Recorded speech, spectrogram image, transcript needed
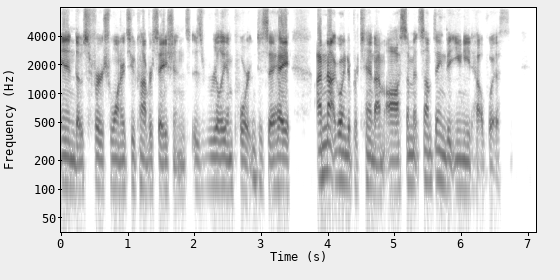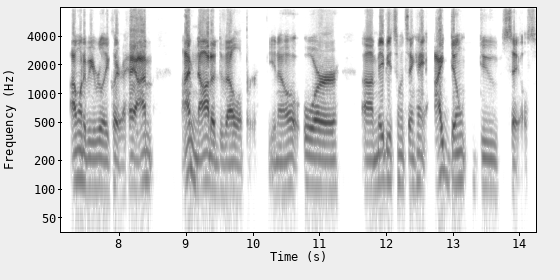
in those first one or two conversations is really important to say, hey, I'm not going to pretend I'm awesome at something that you need help with. I want to be really clear. Hey, I'm I'm not a developer, you know, or uh, maybe it's someone saying, hey, I don't do sales.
